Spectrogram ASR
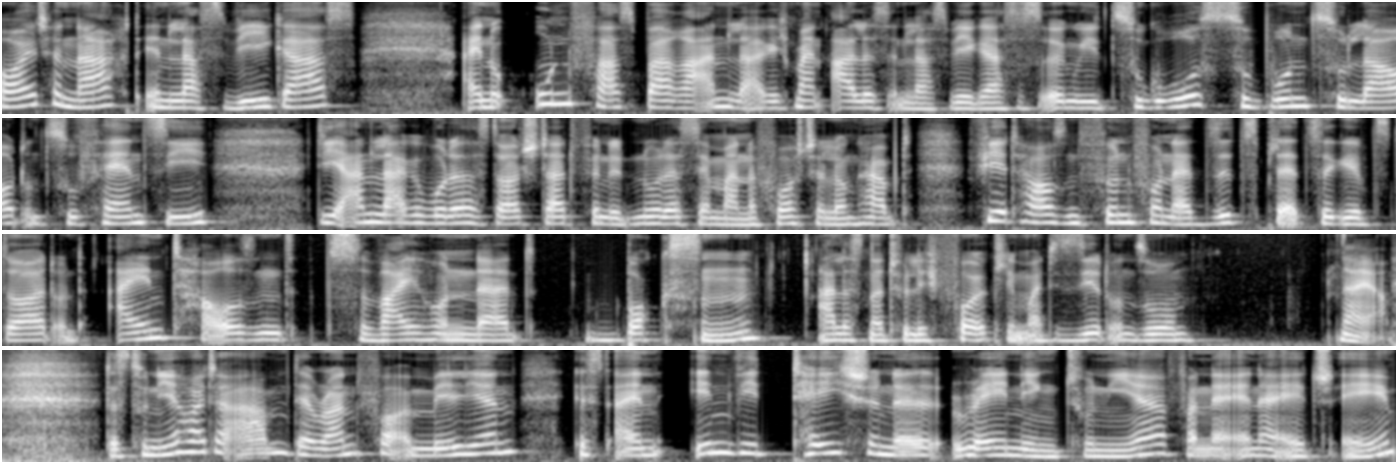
heute Nacht in Las Vegas. Eine unfassbare Anlage. Ich meine, alles in Las Vegas ist irgendwie zu groß, zu bunt, zu laut und zu fancy. Die Anlage, wo das dort stattfindet, nur dass ihr mal eine Vorstellung habt, 4500 Sitzplätze gibt es dort und 1200 Boxen. Alles natürlich voll klimatisiert und so. Naja, das Turnier heute Abend, der Run for a Million, ist ein Invitational Raining Turnier von der NRHA.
